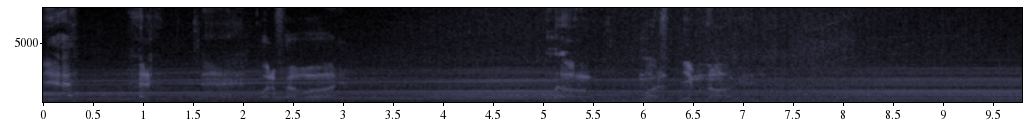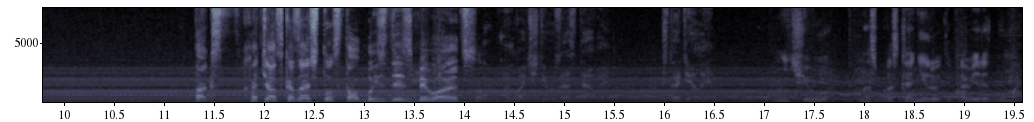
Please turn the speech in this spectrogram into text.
Я? Ха, э, Por favor. Ну, может, немного. Так, хотел сказать, что столбы здесь сбиваются. Мы почти у заставы. Что делаем? Ничего, нас просканируют и проверят бумаги.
